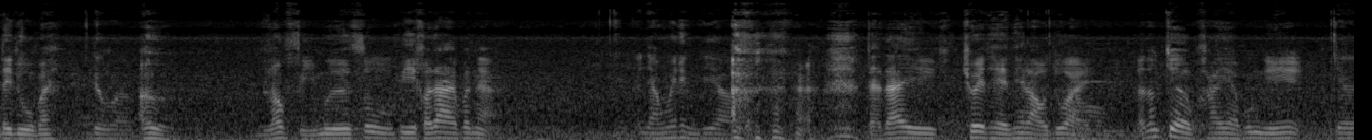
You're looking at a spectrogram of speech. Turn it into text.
ได้ดูไหมดูครับเออ แล้วฝีมือสู้พี่เขาได้ปะเนี่ย ยังไม่ถึงเดียว แต่ได้ช่วยเทรนให้เราด้วย ครับผม แล้วต้องเจอกับใครอะพรุ่งนี้เจอ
